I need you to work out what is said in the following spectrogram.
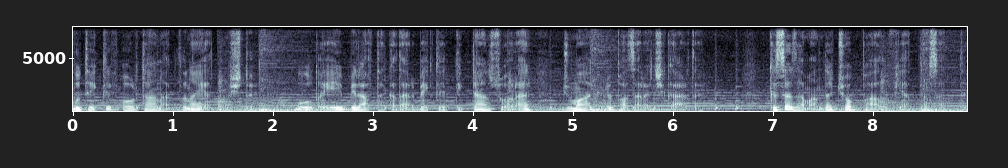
Bu teklif ortağın aklına yatmıştı. Buğdayı bir hafta kadar beklettikten sonra cuma günü pazara çıkardı. Kısa zamanda çok pahalı fiyatla sattı.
